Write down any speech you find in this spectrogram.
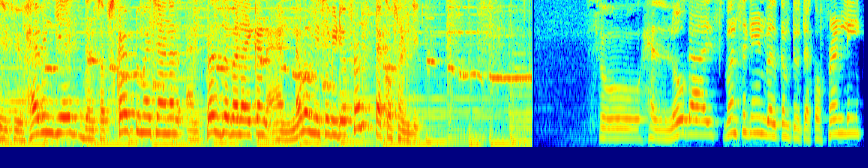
if you haven't yet, then subscribe to my channel and press the bell icon and never miss a video from Techofriendly. So, hello guys, once again, welcome to Techofriendly.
